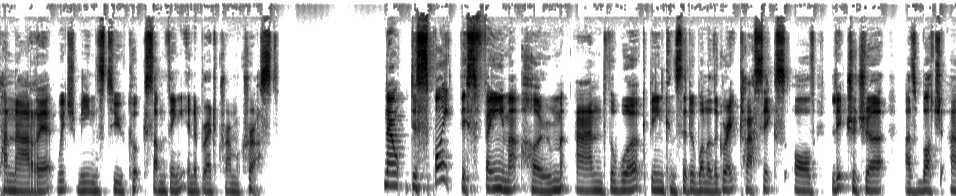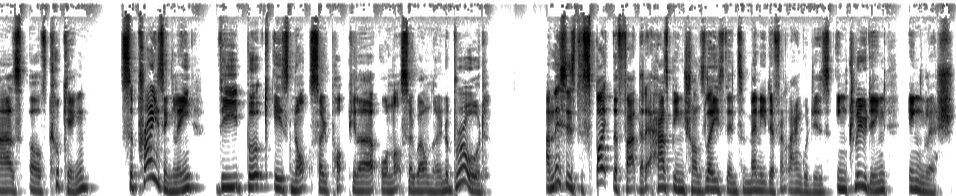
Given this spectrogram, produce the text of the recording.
panare, which means to cook something in a breadcrumb crust. Now, despite this fame at home and the work being considered one of the great classics of literature as much as of cooking, surprisingly, the book is not so popular or not so well known abroad. And this is despite the fact that it has been translated into many different languages, including English.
